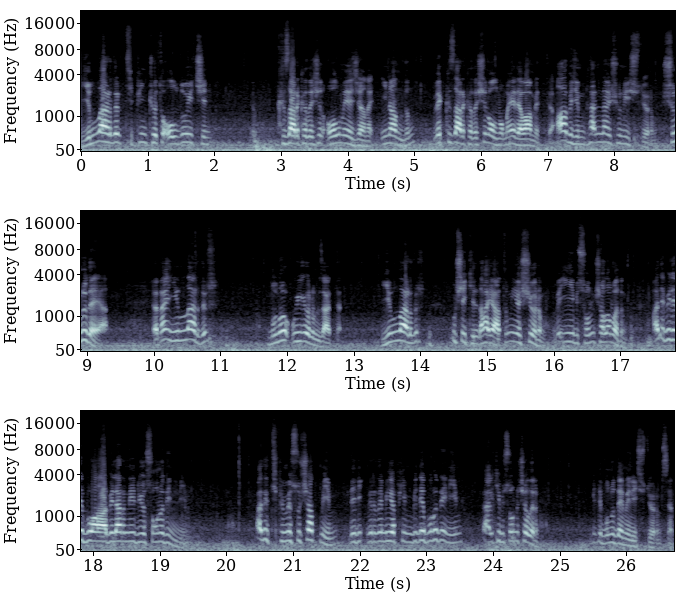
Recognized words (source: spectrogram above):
Yıllardır tipin kötü olduğu için kız arkadaşın olmayacağına inandın ve kız arkadaşın olmamaya devam etti. Abicim senden şunu istiyorum. Şunu de ya. Ya ben yıllardır buna uyuyorum zaten. Yıllardır bu şekilde hayatımı yaşıyorum ve iyi bir sonuç alamadım. Hadi bir de bu abiler ne diyorsa onu dinleyeyim. Hadi tipime suç atmayayım, dediklerini bir yapayım, bir de bunu deneyeyim. Belki bir sonuç alırım. Bir de bunu demeni istiyorum sen.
